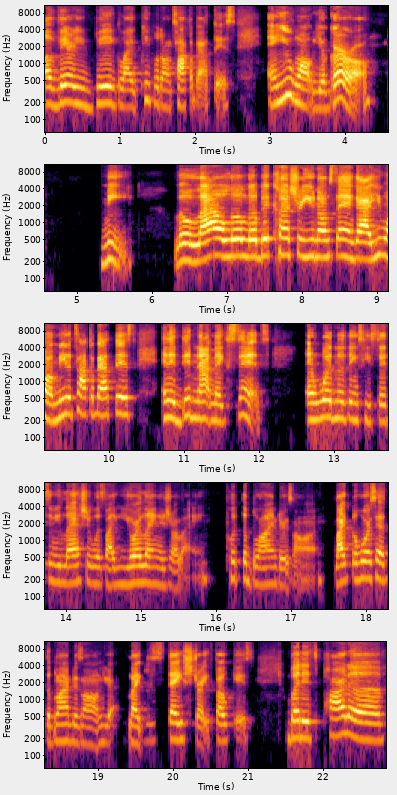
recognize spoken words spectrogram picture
a very big like people don't talk about this. And you want your girl me little loud little little bit country you know what i'm saying? God you want me to talk about this? And it did not make sense. And one of the things he said to me last year was like your lane is your lane. Put the blinders on. Like the horse has the blinders on you like mm-hmm. stay straight focus. But it's part of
